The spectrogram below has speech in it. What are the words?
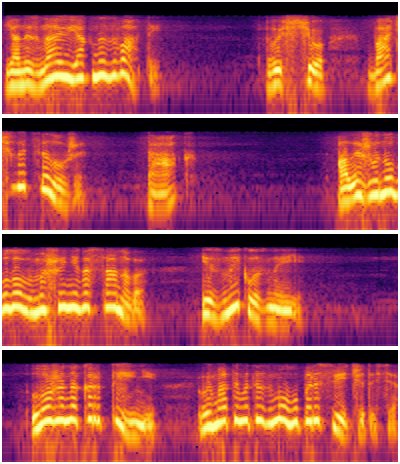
я не знаю, як назвати. Ви що, бачили це ложе? Так. Але ж воно було в машині Гасанова і зникло з неї. Ложе на картині. Ви матимете змогу пересвідчитися.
